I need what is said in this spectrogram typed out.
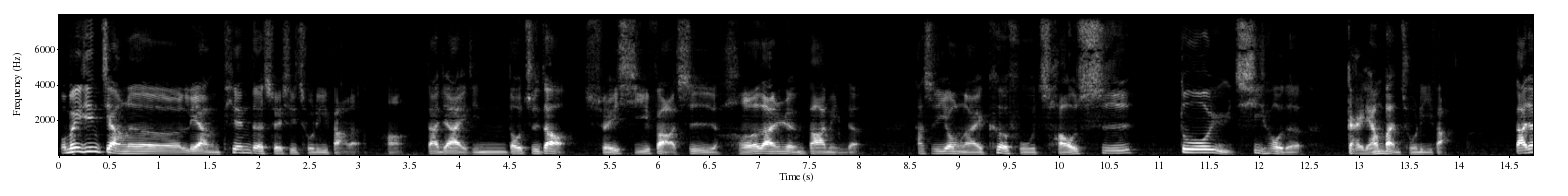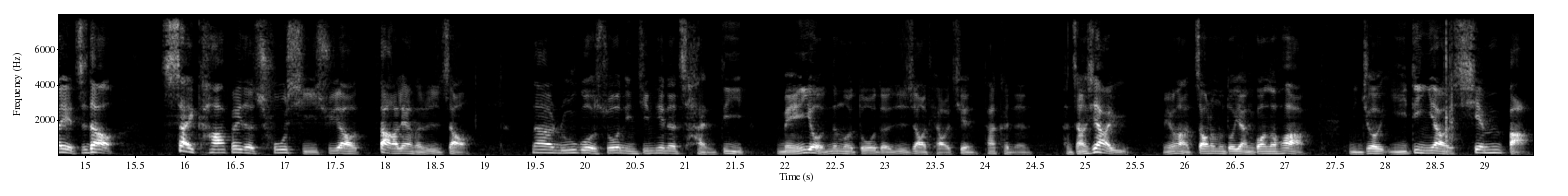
我们已经讲了两天的水洗处理法了，哈，大家已经都知道水洗法是荷兰人发明的。它是用来克服潮湿多雨气候的改良版处理法。大家也知道，晒咖啡的初期需要大量的日照。那如果说您今天的产地没有那么多的日照条件，它可能很常下雨，没办法照那么多阳光的话，你就一定要先把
